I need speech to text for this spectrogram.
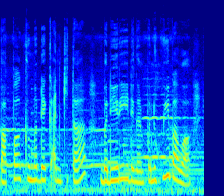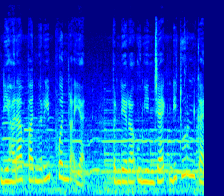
bapa kemerdekaan kita, berdiri dengan penuh wibawa di hadapan ribuan rakyat. Bendera Union Jack diturunkan,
